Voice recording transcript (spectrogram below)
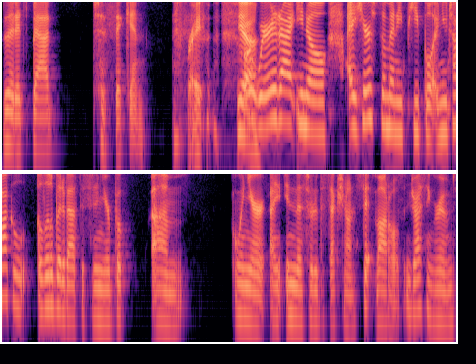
that it's bad to thicken? Right. Yeah. or where did I, you know, I hear so many people, and you talk a, a little bit about this in your book um, when you're uh, in the sort of the section on fit models and dressing rooms.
